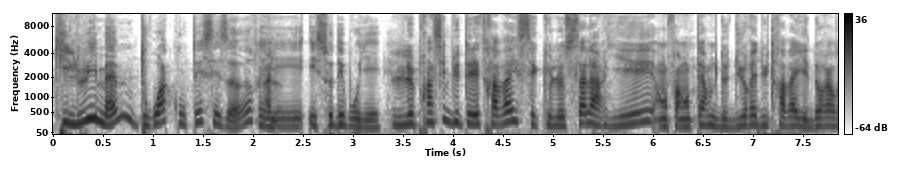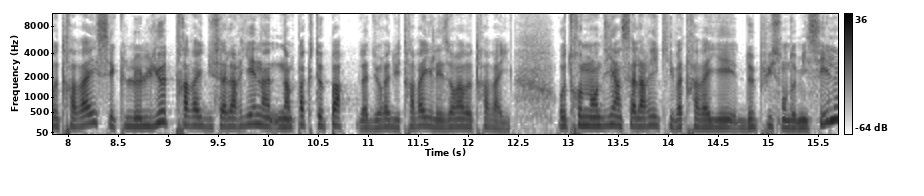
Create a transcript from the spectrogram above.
Qui lui-même doit compter ses heures et, se débrouiller. Le principe du télétravail, c'est que le salarié, enfin en termes de durée du travail et d'horaire de travail, c'est que le lieu de travail du salarié n'impacte pas la durée du travail et les horaires de travail. Autrement dit, un salarié qui va travailler depuis son domicile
